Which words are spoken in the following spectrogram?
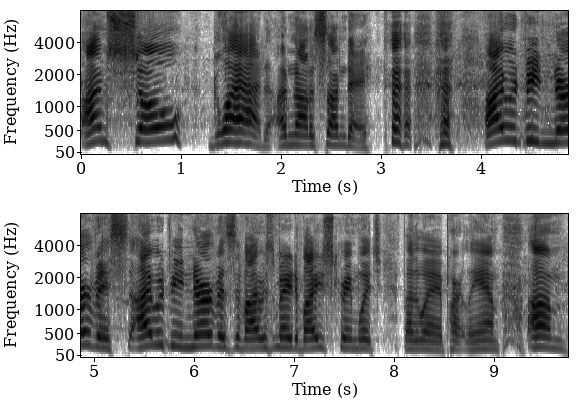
I'm so glad I'm not a sundae. I would be nervous. I would be nervous if I was made of ice cream, which, by the way, I partly am. Um,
